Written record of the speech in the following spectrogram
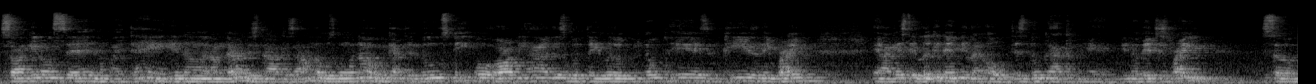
So I get on set and I'm like, dang, you know, and I'm nervous now because I don't know what's going on. We got the news people all behind us with their little notepads and pens and they writing. And I guess they're looking at me like, oh, this new guy coming in. You know, they're just writing. So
